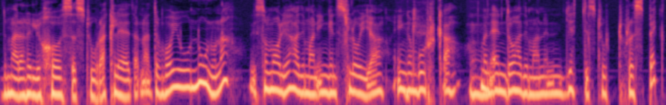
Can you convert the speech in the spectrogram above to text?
de här religiösa stora kläderna, det var ju nunnorna. I Somalia hade man ingen slöja, ingen burka. Men ändå hade man en jättestor respekt.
